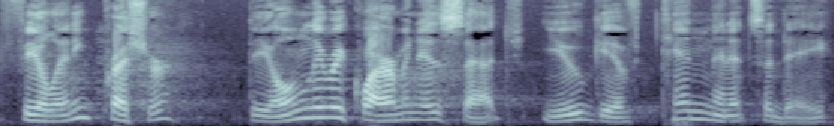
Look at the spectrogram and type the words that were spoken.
feel any pressure. The only requirement is that you give 10 minutes a day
